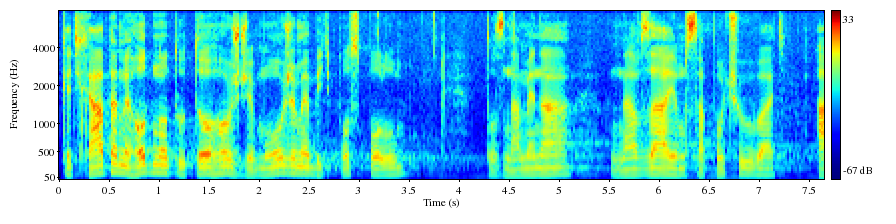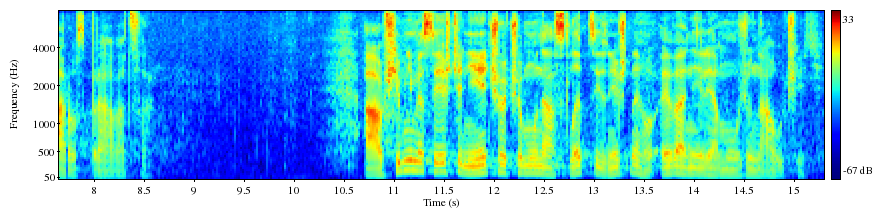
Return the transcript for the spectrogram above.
keď chápeme hodnotu toho, že môžeme byť pospolu to znamená navzájom sa počúvať a rozprávať sa. A všimnime si ešte niečo, čomu nás slepci z dnešného evanília môžu naučiť.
